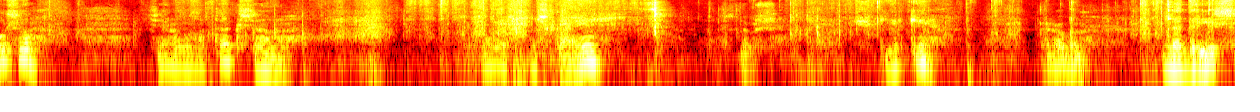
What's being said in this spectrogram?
вусу. Це робимо так само. Розпускаємо вздовж шкірки. Робимо надріз.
